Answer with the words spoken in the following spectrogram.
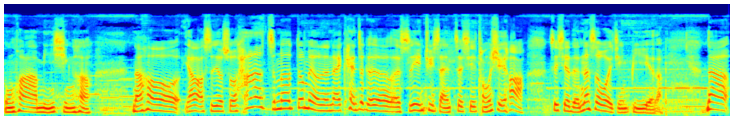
文化明星哈。然后姚老师就说：“哈，怎么都没有人来看这个实验剧展？这些同学哈，这些人那时候我已经毕业了。那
